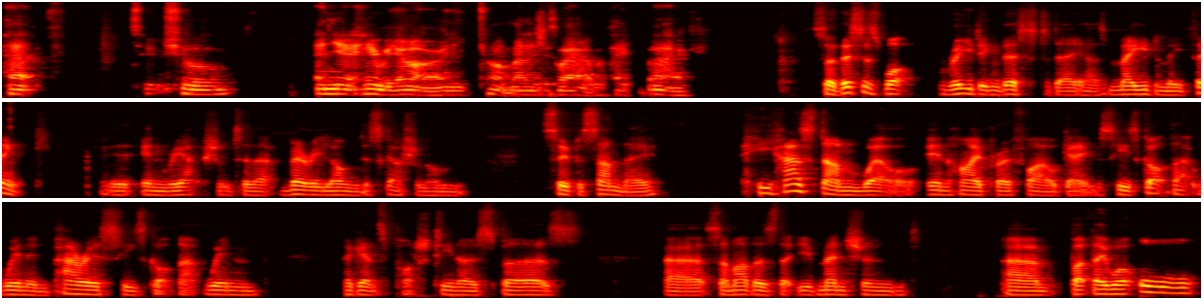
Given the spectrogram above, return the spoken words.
Pep, Tuchel, and yet here we are, and he can't manage his way out of a paper bag. So this is what reading this today has made me think in reaction to that very long discussion on Super Sunday he has done well in high profile games. He's got that win in Paris. He's got that win against Pochettino Spurs, uh, some others that you've mentioned. Um, but they were all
